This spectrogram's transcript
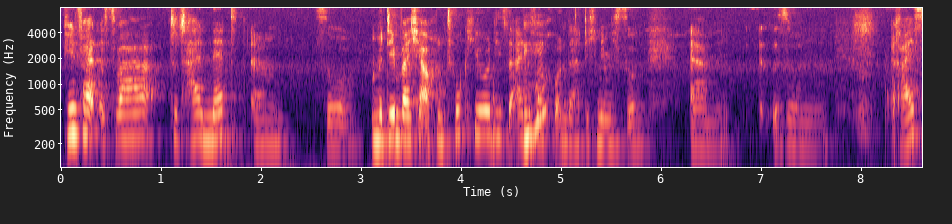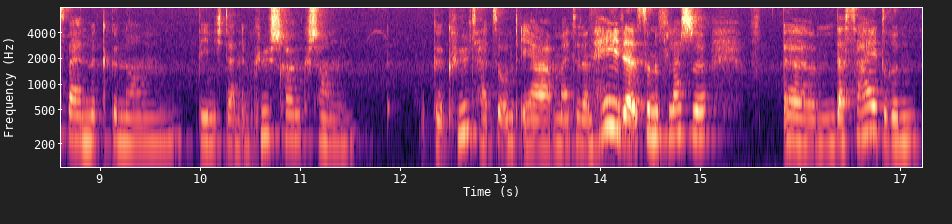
Auf jeden Fall, es war total nett. Ähm, so. Und mit dem war ich ja auch in Tokio diese eine Mhm. Woche und da hatte ich nämlich so ein, ähm, so einen Reiswein mitgenommen, den ich dann im Kühlschrank schon gekühlt hatte und er meinte dann, hey, da ist so eine Flasche ähm, Dasai drin.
